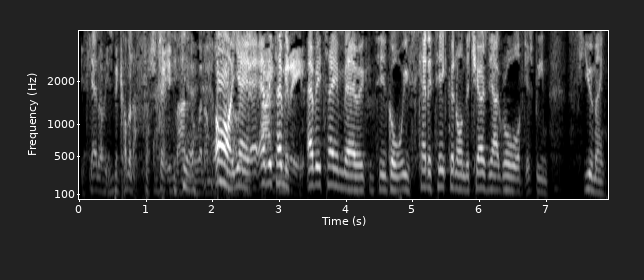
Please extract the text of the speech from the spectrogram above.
He's getting. He's becoming a frustrated man though when I'm. Oh yeah, him. He gets every time every time uh, we can see a goal, he's kind of taken on the Cierzniak role of just being fuming.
